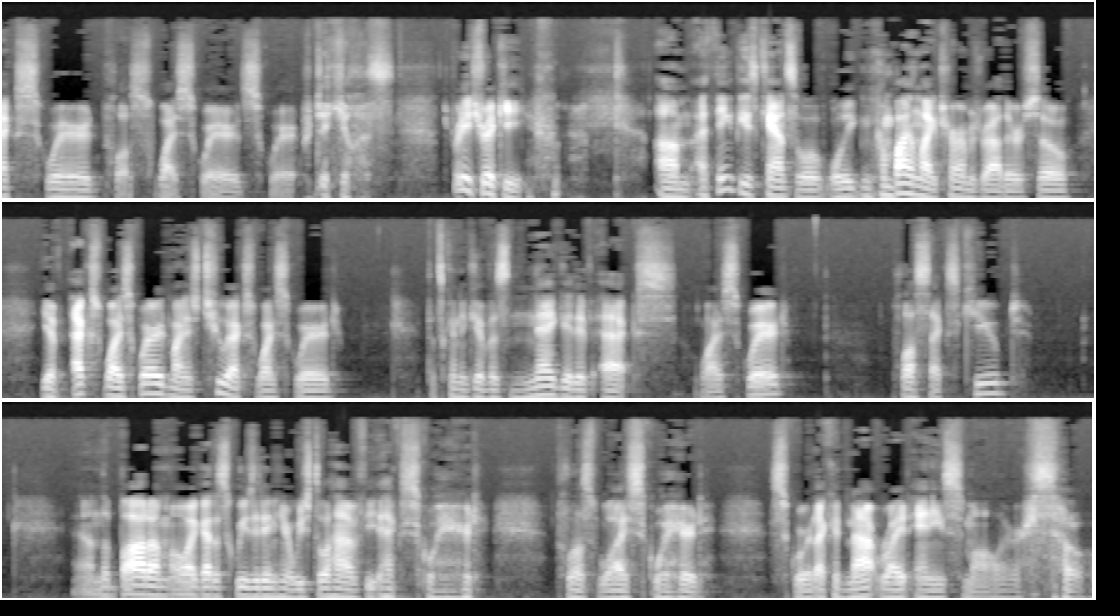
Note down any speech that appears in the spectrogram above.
x squared plus y squared squared. Ridiculous. It's pretty tricky. um, I think these cancel, well, you can combine like terms rather, so you have xy squared minus 2xy squared, that's going to give us negative x y squared plus x cubed. And on the bottom, oh, I got to squeeze it in here. We still have the x squared plus y squared squared. I could not write any smaller. So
